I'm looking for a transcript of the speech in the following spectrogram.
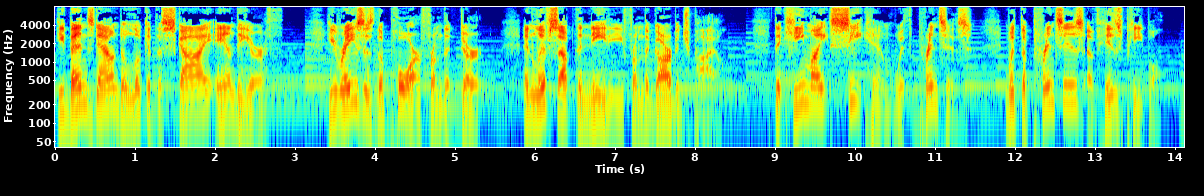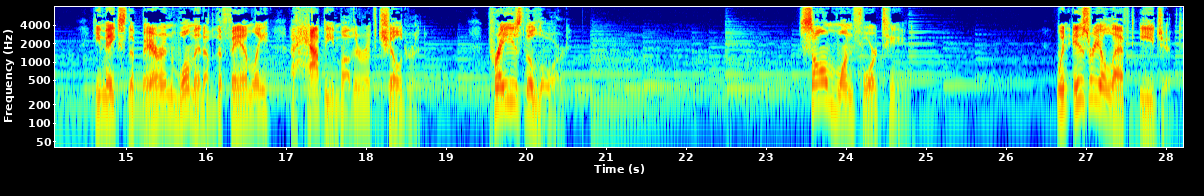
He bends down to look at the sky and the earth. He raises the poor from the dirt and lifts up the needy from the garbage pile, that he might seat him with princes with the princes of his people. He makes the barren woman of the family a happy mother of children. Praise the Lord. Psalm 114 When Israel left Egypt,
